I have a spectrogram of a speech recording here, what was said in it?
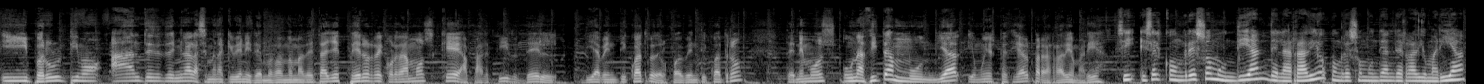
Y por último, antes de terminar, la semana que viene iremos dando más detalles, pero recordamos que a partir del día 24, del jueves 24, tenemos una cita mundial y muy especial para Radio María. Sí, es el Congreso Mundial de la Radio, Congreso Mundial de Radio María,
